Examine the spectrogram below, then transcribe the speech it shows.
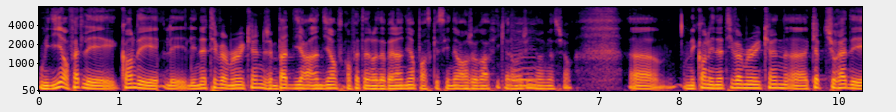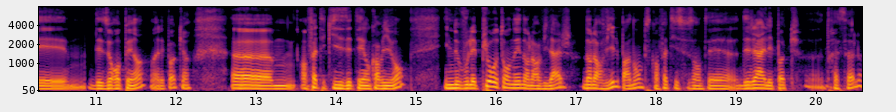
où il dit en fait, les, quand les, les, les Native Americans, j'aime pas dire indiens, parce qu'en fait, on les appelle indiens parce que c'est une erreur géographique à l'origine, Mhm. hein, bien sûr. Euh, mais quand les Native Americans euh, capturaient des, des Européens à l'époque, hein, euh, en fait, et qu'ils étaient encore vivants, ils ne voulaient plus retourner dans leur village, dans leur ville, pardon, parce qu'en fait, ils se sentaient euh, déjà à l'époque euh, très seuls.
